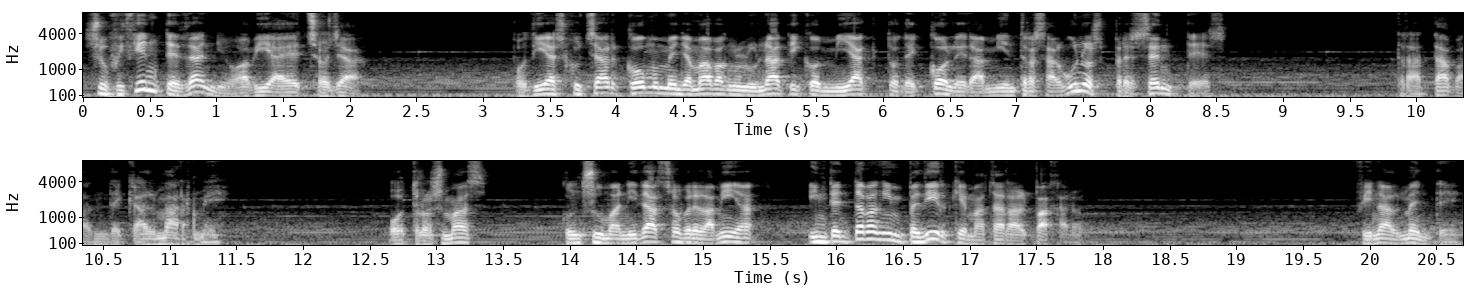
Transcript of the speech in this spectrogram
Suficiente daño había hecho ya. Podía escuchar cómo me llamaban lunático en mi acto de cólera mientras algunos presentes trataban de calmarme. Otros más, con su humanidad sobre la mía, intentaban impedir que matara al pájaro. Finalmente,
